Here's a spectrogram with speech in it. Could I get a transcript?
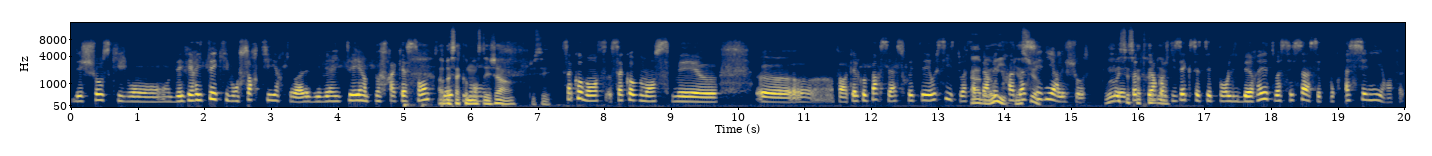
des choses qui vont, des vérités qui vont sortir, tu vois, des vérités un peu fracassantes Ah bah vois, ça commence vont, déjà, hein, tu sais. ça commence, ça commence, mais euh, euh, enfin, quelque part, c'est à souhaiter aussi, tu vois, ça Ah bah permettra d'assainir les choses. Oui, oui, ce toi, sera tout à très l'heure, quand je disais que c'était pour libérer, tu vois, c'est ça, c'est pour assainir, en fait.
